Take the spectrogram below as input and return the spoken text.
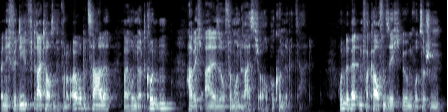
Wenn ich für die 3500 Euro bezahle, bei 100 Kunden, habe ich also 35 Euro pro Kunde bezahlt. Hundebetten verkaufen sich irgendwo zwischen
